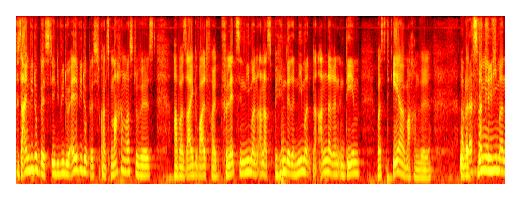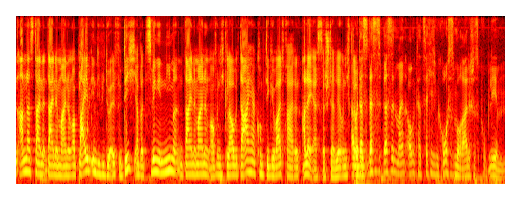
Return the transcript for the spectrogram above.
sein, wie du bist, individuell, wie du bist. Du kannst machen, was du willst, aber sei gewaltfrei. Verletze niemanden anders, behindere niemanden anderen in dem, was er machen will. Oder zwinge niemanden anders deine, deine Meinung auf. Bleibe individuell für dich, aber zwinge niemanden deine Meinung auf. Und ich glaube, daher kommt die Gewaltfreiheit an allererster Stelle. Und ich glaube, aber das, das, ist, das ist in meinen Augen tatsächlich ein großes moralisches Problem.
